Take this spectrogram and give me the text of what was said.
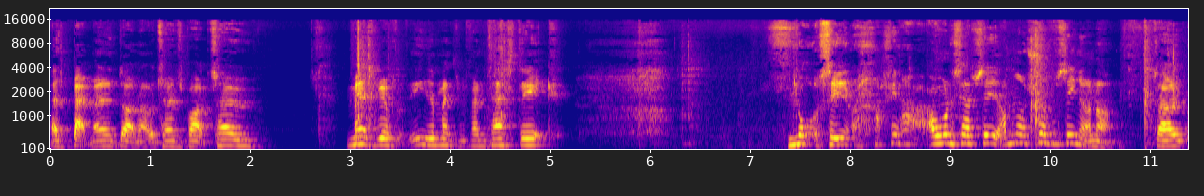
That's Batman: The Dark Knight Returns Part Two. Meant to be, these are meant to be fantastic not seen it. I think I, I want to say I've seen it. I'm not sure if I've seen it or not. So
